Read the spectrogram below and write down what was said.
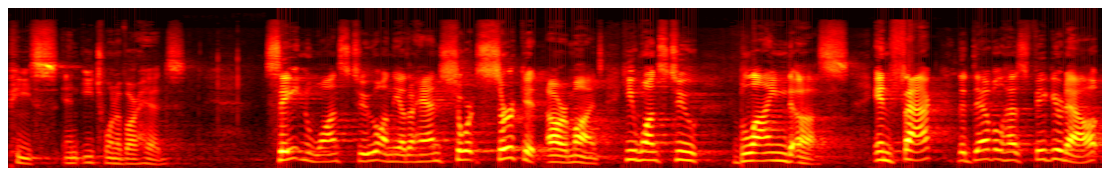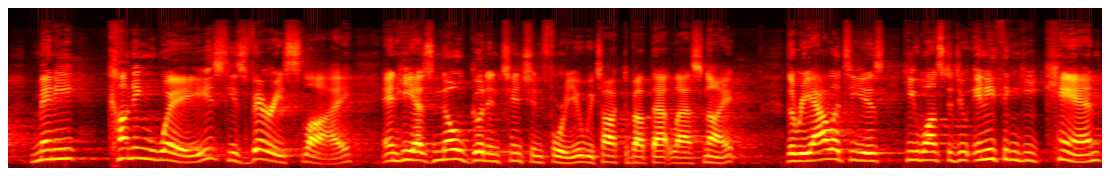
piece in each one of our heads. Satan wants to, on the other hand, short circuit our minds. He wants to blind us. In fact, the devil has figured out many cunning ways. He's very sly, and he has no good intention for you. We talked about that last night. The reality is, he wants to do anything he can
